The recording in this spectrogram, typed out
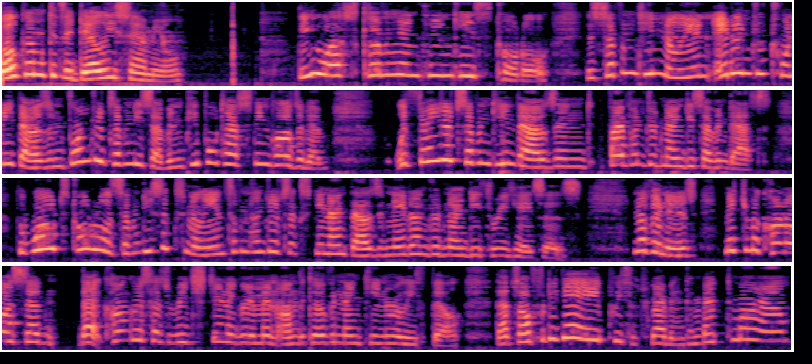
Welcome to the Daily Samuel. The U.S. COVID 19 case total is 17,820,477 people testing positive, with 317,597 deaths. The world's total is 76,769,893 cases. In other news, Mitch McConnell has said that Congress has reached an agreement on the COVID 19 relief bill. That's all for today. Please subscribe and come back tomorrow.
